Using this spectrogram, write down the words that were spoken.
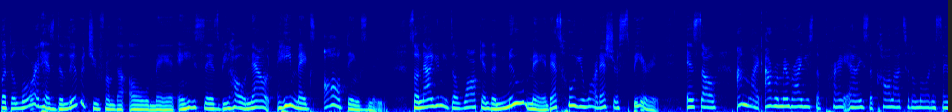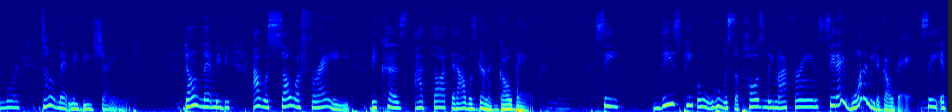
But the Lord has delivered you from the old man. And he says, Behold, now he makes all things new. So now you need to walk in the new man. That's who you are, that's your spirit. And so I'm like, I remember I used to pray and I used to call out to the Lord and say, Lord, don't let me be shamed. Don't let me be. I was so afraid because I thought that I was going to go back. See, these people who were supposedly my friends, see, they wanted me to go back. See, if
